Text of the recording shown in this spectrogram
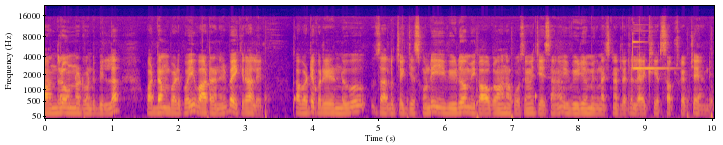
అందులో ఉన్నటువంటి బిల్ల పడ్డం పడిపోయి వాటర్ అనేది పైకి రాలేదు. కాబట్టి ఒక రెండు సార్లు చెక్ చేసుకోండి. ఈ వీడియో మీకు అవగాహన కోసమే చేశాను. ఈ వీడియో మీకు నచ్చినట్లయితే లైక్ షేర్ సబ్స్క్రైబ్ చేయండి.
